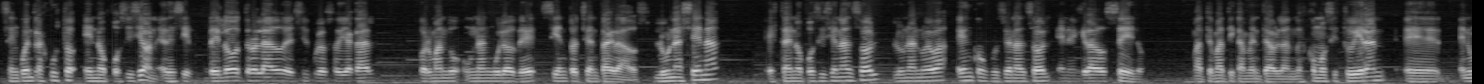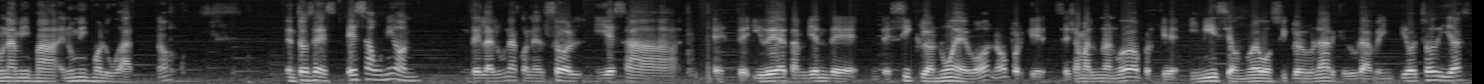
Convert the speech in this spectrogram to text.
se encuentra justo en oposición, es decir, del otro lado del círculo zodiacal formando un ángulo de 180 grados. Luna llena está en oposición al Sol, luna nueva en conjunción al Sol en el grado cero, matemáticamente hablando. Es como si estuvieran eh, en, una misma, en un mismo lugar, ¿no? Entonces, esa unión de la luna con el sol y esa este, idea también de, de, ciclo nuevo, ¿no? porque se llama luna nueva porque inicia un nuevo ciclo lunar que dura 28 días,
